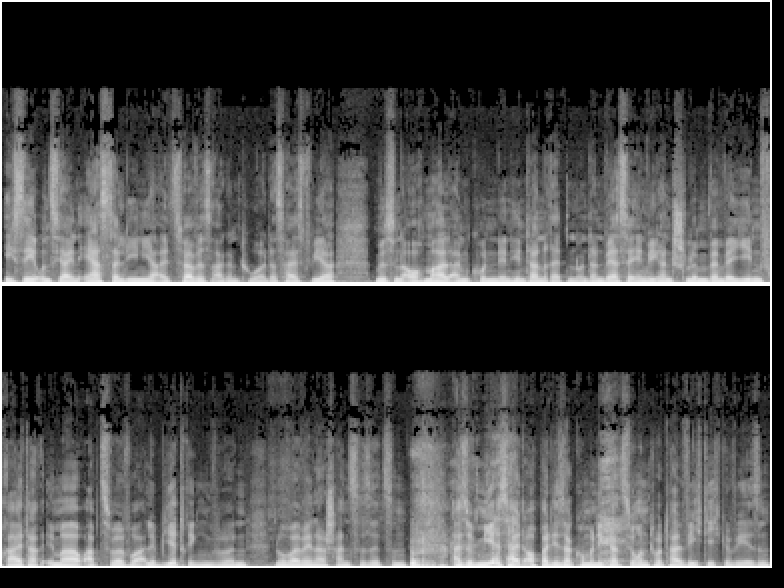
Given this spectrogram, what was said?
ich sehe uns ja in erster Linie als Serviceagentur. Das heißt, wir müssen auch mal einem Kunden den Hintern retten. Und dann wäre es ja irgendwie ganz schlimm, wenn wir jeden Freitag immer ab 12 Uhr alle Bier trinken würden, nur weil wir in der Schanze sitzen. Also mir ist halt auch bei dieser Kommunikation total wichtig gewesen,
